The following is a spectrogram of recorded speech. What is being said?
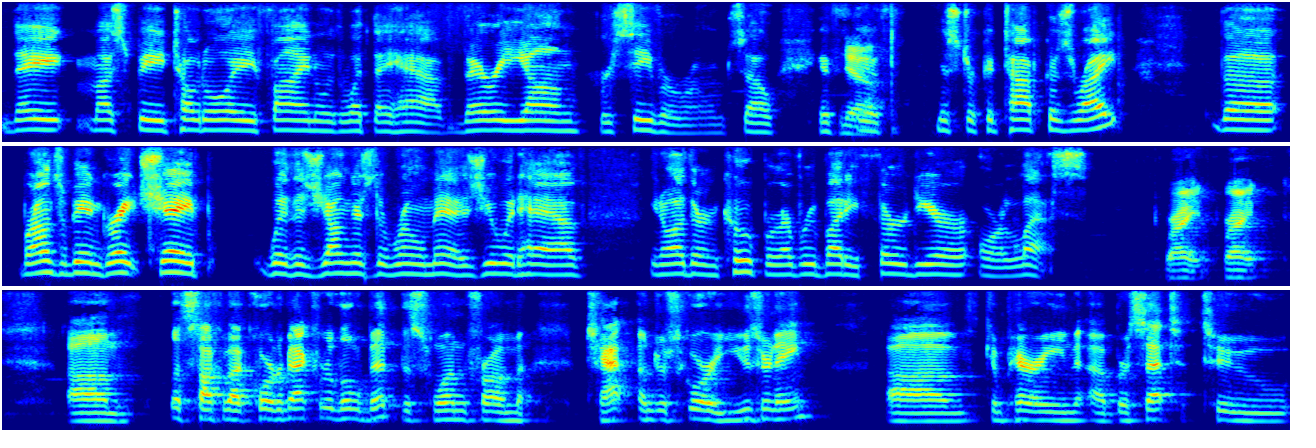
they must be totally fine with what they have. Very young receiver room. So if, yeah. if Mr. Katopka's right, the Browns will be in great shape with as young as the room is. You would have, you know, other than Cooper, everybody third year or less. Right, right. Um, let's talk about quarterback for a little bit. This one from chat underscore username comparing uh, Brissett to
